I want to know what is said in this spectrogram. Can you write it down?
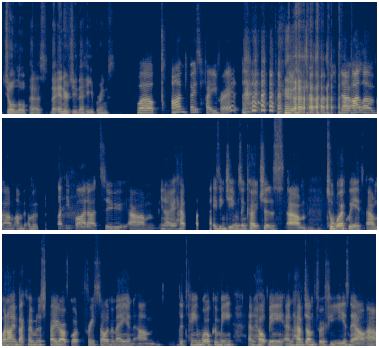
Joe Lopez? The energy that he brings. Well, I'm Joe's favorite. no, I love. Um, I'm, I'm a lucky fighter to um, you know have amazing gyms and coaches um, mm-hmm. to work with. Um, when I'm back home in Australia, I've got freestyle MMA, and um, the team welcome me and help me, and have done for a few years now. Um,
